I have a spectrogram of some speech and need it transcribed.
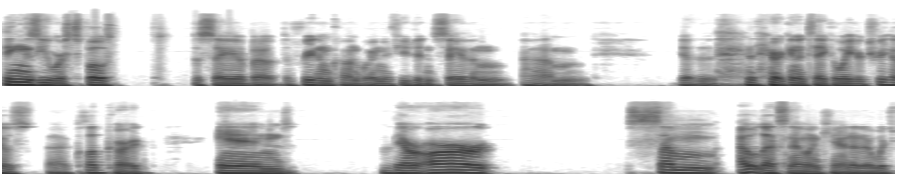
things you were supposed to say about the Freedom Convoy, and if you didn't say them, um, they're going to take away your Treehouse uh, Club card. And there are some outlets now in Canada, which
